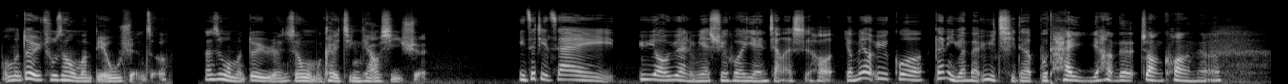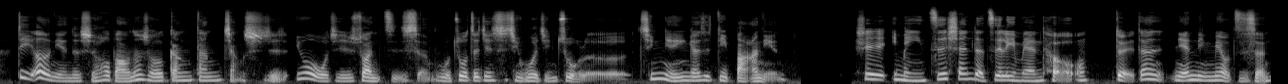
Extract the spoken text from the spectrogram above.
我们对于出生，我们别无选择，但是我们对于人生，我们可以精挑细选。你自己在育幼院里面巡回演讲的时候，有没有遇过跟你原本预期的不太一样的状况呢？第二年的时候吧，我那时候刚当讲师，因为我其实算资深，我做这件事情我已经做了，今年应该是第八年。是一名资深的自立 mentor，对，但年龄没有资深。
